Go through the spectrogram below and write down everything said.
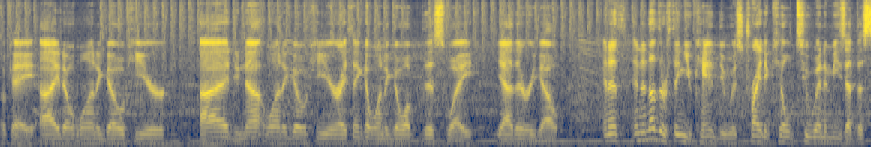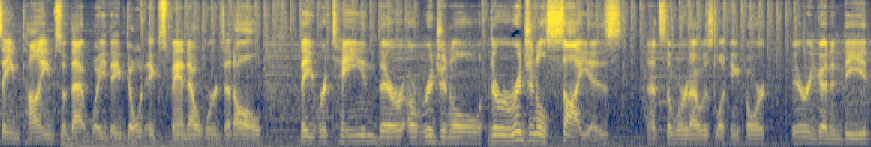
Okay, I don't want to go here. I do not want to go here. I think I want to go up this way. Yeah, there we go. And, and another thing you can do is try to kill two enemies at the same time, so that way they don't expand outwards at all. They retain their original their original size, That's the word I was looking for. Very good indeed.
